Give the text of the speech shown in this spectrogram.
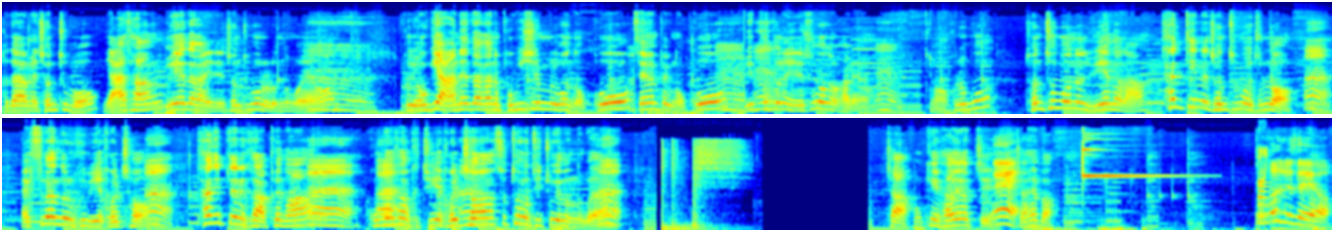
그 다음에 전투복, 야상 위에다가 이제 전투복을 놓는 거예요. 응. 그리고 여기 안에다가는 보기 싫은 물건 넣고 세면백 넣고 음, 윗부분은 이제 수건으로 가려요. 응. 어 그리고 전투복은 위에다 놔. 탄띠는 전투복에 둘러. 응. 엑스반도는 그 위에 걸쳐. 응. 탄입대는 그 앞에 놔. 응. 공장사 그 뒤에 걸쳐. 수통은 뒤쪽에 놓는 거야. 응. 자, 오케이 다 외웠지? 네. 자 해봐. 읽어주세요.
